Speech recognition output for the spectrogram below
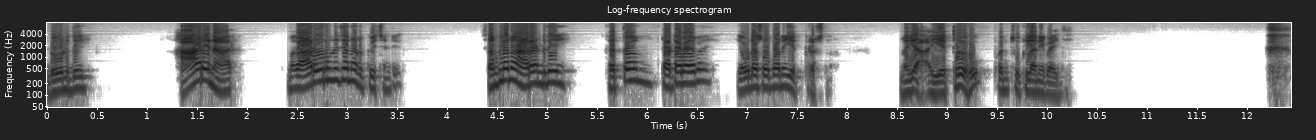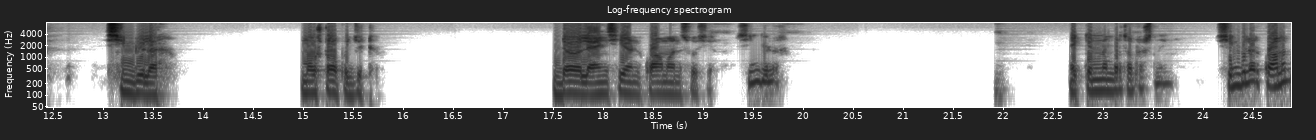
don't they are N R मग आर वरूनच येणार क्वेश्चन टेक संपलं ना आरंट दे खतम टाटा बाय बाय. एवढा सोपा नाही येत प्रश्न. म्हणजे येतो हो, पण चुकला नाही पाहिजे. Singular most opposite dull ancient common social singular एक्क्याण्णव नंबरचा प्रश्न आहे. Singular common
